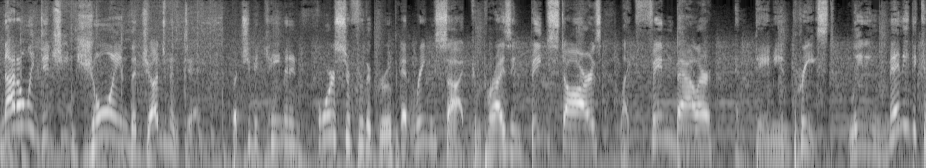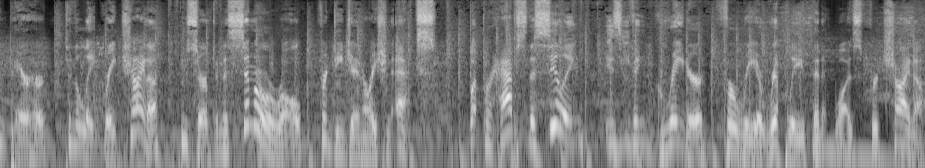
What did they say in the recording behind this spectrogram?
Not only did she join the Judgment Day, but she became an enforcer for the group at ringside, comprising big stars like Finn Balor and Damian Priest, leading many to compare her to the late great Chyna, who served in a similar role for D Generation X. But perhaps the ceiling is even greater for Rhea Ripley than it was for Chyna.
